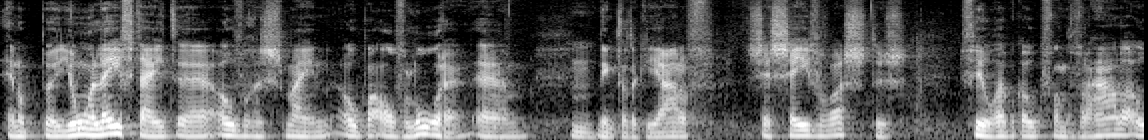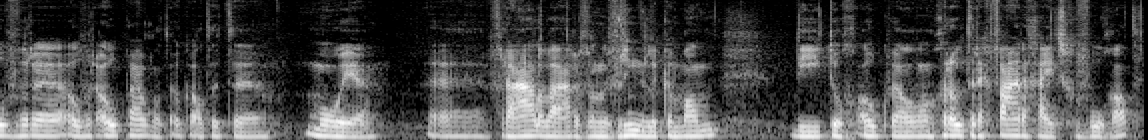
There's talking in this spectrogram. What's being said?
En op jonge leeftijd overigens mijn opa al verloren. Hm. ik denk dat ik een jaar of zes, zeven was. Dus veel heb ik ook van de verhalen over, over opa. Wat ook altijd mooie verhalen waren van een vriendelijke man. Die toch ook wel een groot rechtvaardigheidsgevoel had.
